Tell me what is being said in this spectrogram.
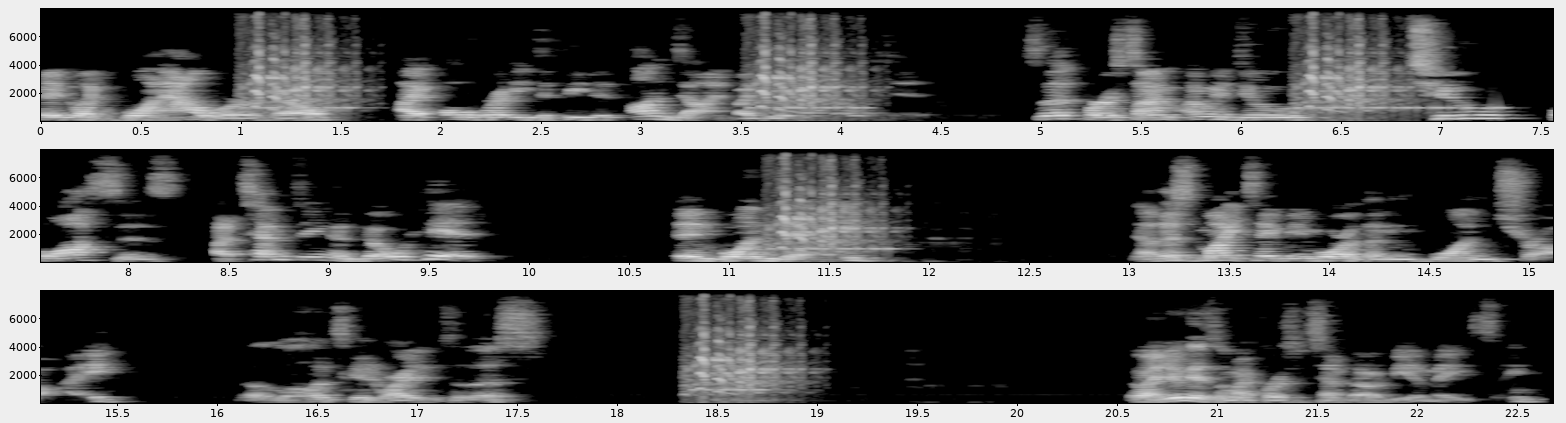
maybe like one hour ago, I already defeated Undyne by doing a no-hit. So the first time, I'm going to do two bosses attempting a no-hit in one day. Now this might take me more than one try. Uh, well, let's get right into this. If I do get this on my first attempt, that would be amazing.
